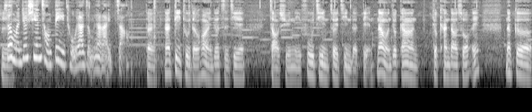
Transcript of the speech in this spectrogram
所以我们就先从地图要怎么样来找？对，那地图的话，你就直接。找寻你附近最近的点，那我们就刚刚就看到说，哎，那个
